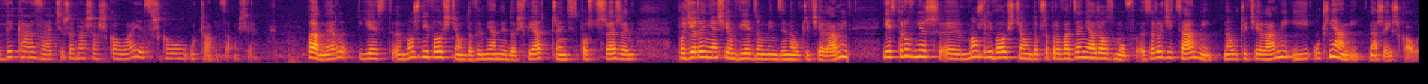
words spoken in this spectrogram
wykazać, że nasza szkoła jest szkołą uczącą się. Panel jest możliwością do wymiany doświadczeń, spostrzeżeń, podzielenia się wiedzą między nauczycielami. Jest również e, możliwością do przeprowadzenia rozmów z rodzicami, nauczycielami i uczniami naszej szkoły.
